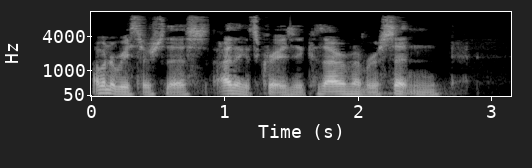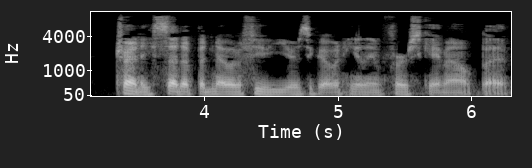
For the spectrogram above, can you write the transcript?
I'm going to research this. I think it's crazy because I remember sitting trying to set up a node a few years ago when Helium first came out. But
